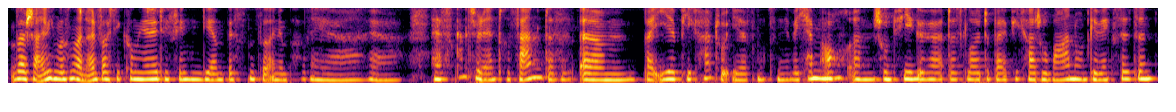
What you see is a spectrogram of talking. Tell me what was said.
wahrscheinlich muss man einfach die Community finden, die am besten zu einem passt. Ja, ja. Das ist ganz schön interessant, dass ähm, bei ihr Picato eher funktioniert. Ich habe mhm. auch ähm, schon viel gehört, dass Leute bei Picato waren und gewechselt sind,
